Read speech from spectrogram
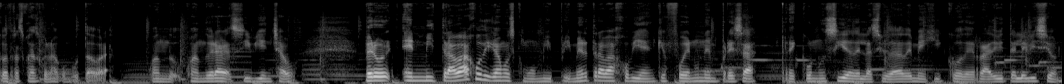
otras cosas con la computadora, cuando, cuando era así bien chavo. Pero en mi trabajo, digamos, como mi primer trabajo bien, que fue en una empresa reconocida de la Ciudad de México de radio y televisión,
